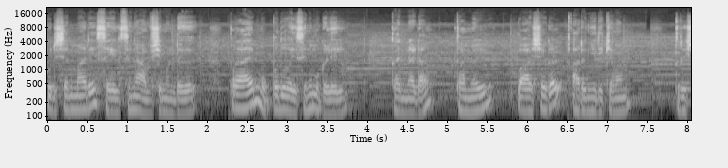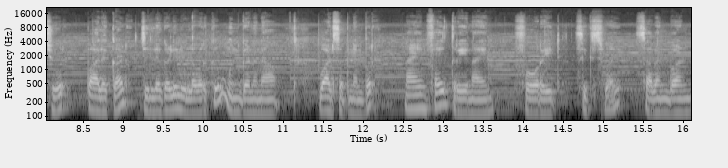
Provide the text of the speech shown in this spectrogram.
പുരുഷന്മാരെ സെയിൽസിന് ആവശ്യമുണ്ട്. പ്രായം മുപ്പത് വയസ്സിന് മുകളിൽ. കന്നഡ തമിഴ് ഭാഷകൾ അറിഞ്ഞിരിക്കണം. തൃശൂർ പാലക്കാട് ജില്ലകളിലുള്ളവർക്ക് മുൻഗണന. WhatsApp number nine five three nine four eight six five seven one.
